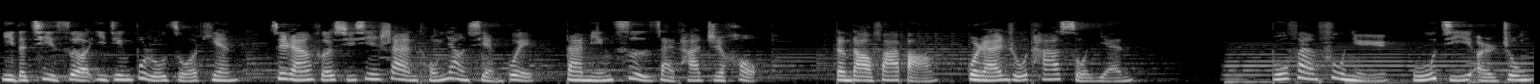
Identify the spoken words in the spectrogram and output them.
你的气色已经不如昨天，虽然和徐信善同样显贵，但名次在他之后。等到发榜，果然如他所言，不犯妇女，无疾而终。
